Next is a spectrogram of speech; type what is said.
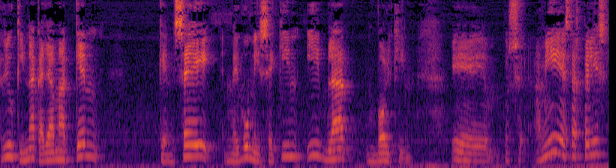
Ryuki Nakayama, Ken Kensei, Megumi Sekin y Vlad Volkin. Eh, pues a mí estas pelis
